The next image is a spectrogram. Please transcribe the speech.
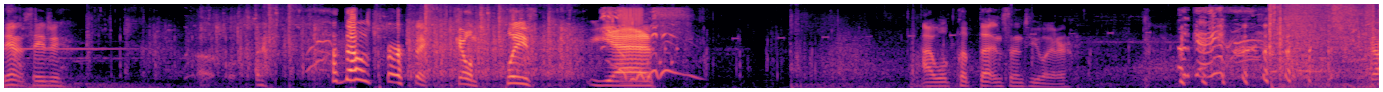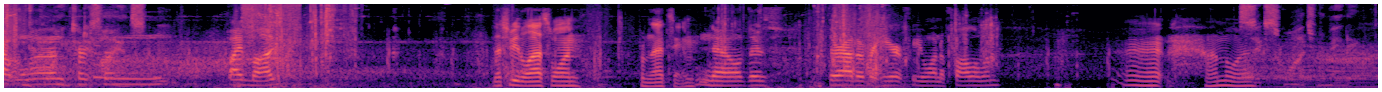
Damn it, Seiji. Oh. that was perfect. Kill him, please. Yes. I will clip that and send it to you later. Okay. Got one person by mug. That should be the last one from that team. No, there's they're out over here if you want to follow them. Alright, uh, I'm away. Six squads remaining.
